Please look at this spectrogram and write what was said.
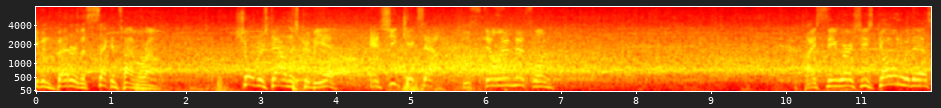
Even better the second time around. Shoulders down, this could be it. And she kicks out. She's still in this one. I see where she's going with this.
